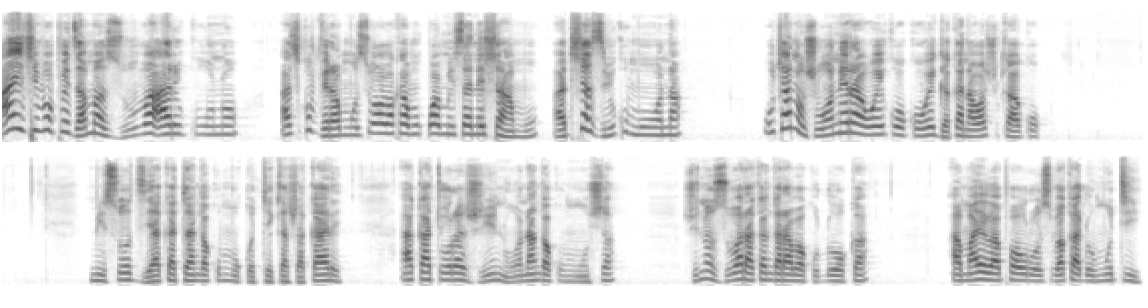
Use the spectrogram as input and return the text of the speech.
aichimbopedza mazuva ari kuno asi kubvira musi wavakamukwamisa neshamhu hatichazivi kumuona. Uchanozvionerawo ikoko wega kana wasvikako. Misodzi yakatanga kumukoteka zvakare akatora zvinhu onanga kumusha. Zvino zuva rakanga rava kudoka amai vapaurosi vakadomuti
